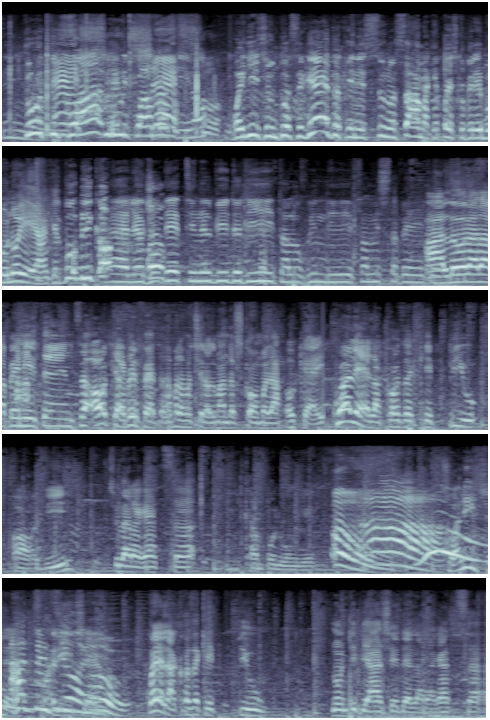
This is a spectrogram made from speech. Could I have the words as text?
signori. Tutti qua, vieni qua successo. Fratino. Vuoi dirci un tuo segreto che nessuno sa ma che poi scopriremo noi e anche il pubblico? Eh, li ho già Oh, detti nel video di Italo, quindi fammi sta bene. Allora la penitenza. Ok, perfetto, ora faccio la domanda scomoda. Ok. Qual è la cosa che più odi sulla ragazza di Campolunghi? Su Alice. Attenzione! Alice. Qual è la cosa che più non ti piace della ragazza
